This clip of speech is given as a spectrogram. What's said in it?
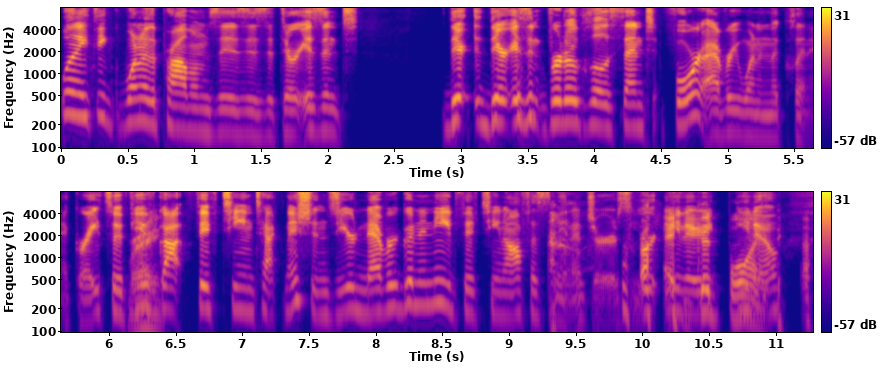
Well, I think one of the problems is is that there isn't there there isn't vertical ascent for everyone in the clinic, right? So if Right. you've got 15 technicians, you're never going to need 15 office managers. Right, you know, good point. You know.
